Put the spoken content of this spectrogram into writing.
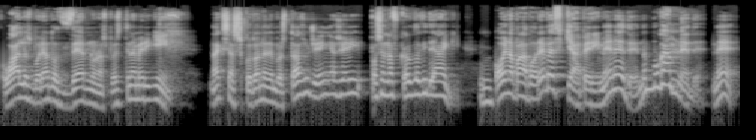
Ο άλλος μπορεί να το δέρνουν, ας πούμε, στην Αμερική. Εντάξει, να σκοτώνεται μπροστά σου και έννοια είναι πώς να βγάλω το βιντεάκι. Μμ. Όχι να πάνε από ρε παιδιά, περιμένετε, δεν που κάνετε. Ναι.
